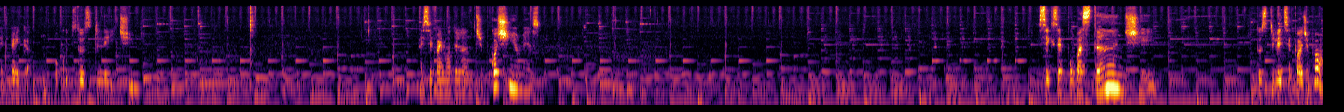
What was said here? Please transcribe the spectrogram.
Aí pega um pouco de doce de leite. Aí você vai modelando tipo coxinha mesmo. Você quiser pôr bastante doce de leite, você pode pôr.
